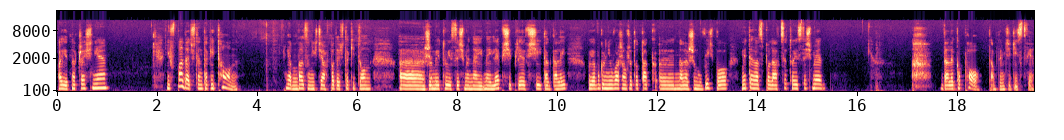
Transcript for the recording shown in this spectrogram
a jednocześnie nie wpadać w ten taki ton. Ja bym bardzo nie chciała wpadać w taki ton, e, że my tu jesteśmy naj, najlepsi, pierwsi i tak dalej, bo ja w ogóle nie uważam, że to tak e, należy mówić, bo my teraz Polacy to jesteśmy daleko po tamtym dziedzictwie.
